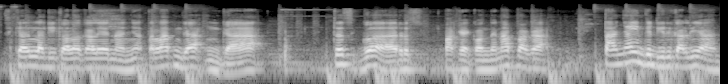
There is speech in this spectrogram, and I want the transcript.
Sekali lagi kalau kalian nanya telat nggak? Nggak. Terus gue harus pakai konten apa kak? Tanyain ke diri kalian.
